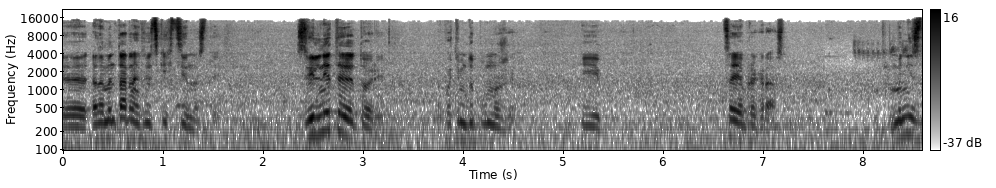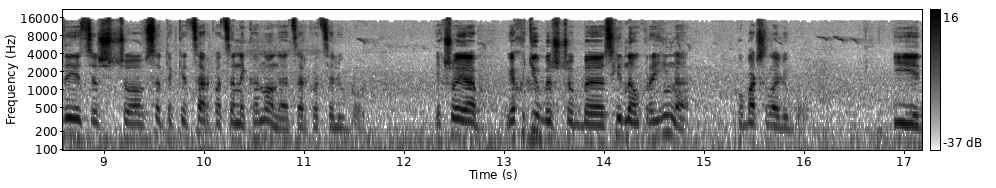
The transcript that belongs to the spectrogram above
е, елементарних людських цінностей. Звільни територію, а потім допоможи. І це є прекрасно. Мені здається, що все-таки церква це не канони, а церква це любов. Якщо я, я хотів би, щоб е, Східна Україна побачила любов. І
